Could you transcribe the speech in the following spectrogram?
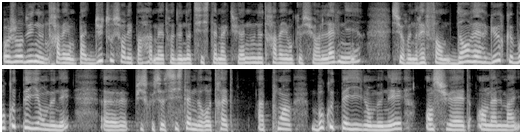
Aujourd'hui, nous ne travaillons pas du tout sur les paramètres de notre système actuel. Nous ne travaillons que sur l'avenir, sur une réforme d'envergure que beaucoup de pays ont menée, euh, puisque ce système de retraite à point, beaucoup de pays l'ont mené, en Suède, en Allemagne.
